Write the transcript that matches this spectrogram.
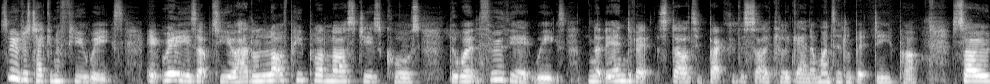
So you're just taking a few weeks. It really is up to you. I had a lot of people on last year's course that went through the eight weeks and at the end of it started back through the cycle again and went a little bit deeper. So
